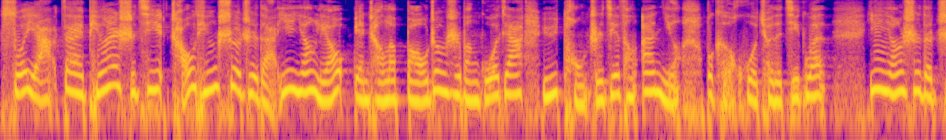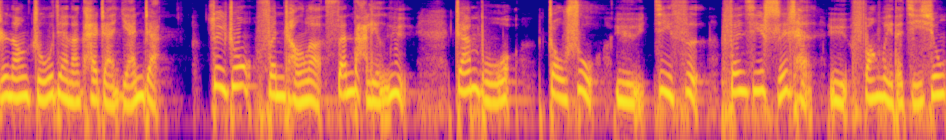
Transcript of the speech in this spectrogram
所以啊，在平安时期，朝廷设置的阴阳寮变成了保证日本国家与统治阶层安宁不可或缺的机关。阴阳师的职能逐渐的开展延展，最终分成了三大领域：占卜、咒术与祭祀，分析时辰与方位的吉凶。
